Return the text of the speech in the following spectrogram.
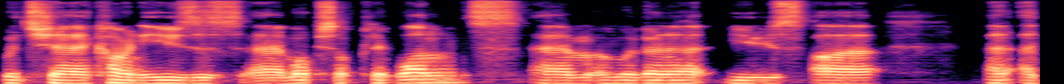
which uh, currently uses Microsoft ClickOnce, um, and we're going to use a, a,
